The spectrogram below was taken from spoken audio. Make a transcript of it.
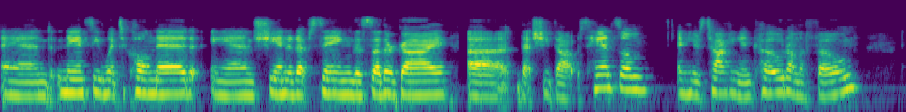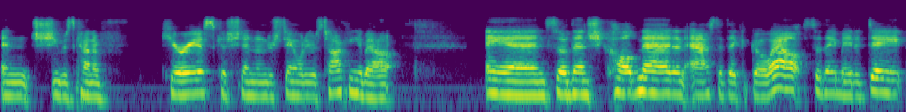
And Nancy went to call Ned, and she ended up seeing this other guy uh, that she thought was handsome. And he was talking in code on the phone. And she was kind of curious because she didn't understand what he was talking about. And so then she called Ned and asked if they could go out. So they made a date,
